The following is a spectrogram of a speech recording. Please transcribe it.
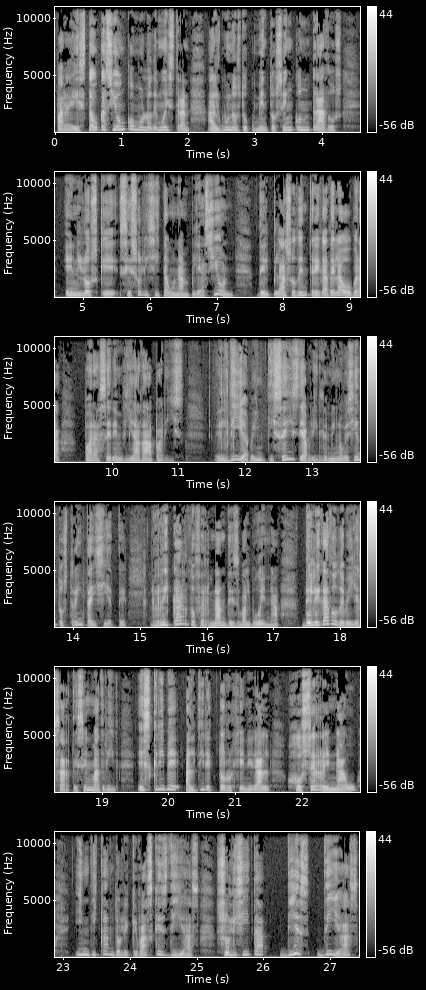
para esta ocasión, como lo demuestran algunos documentos encontrados en los que se solicita una ampliación del plazo de entrega de la obra para ser enviada a París. El día 26 de abril de 1937, Ricardo Fernández Balbuena, delegado de Bellas Artes en Madrid, escribe al director general José Renau indicándole que Vázquez Díaz solicita diez días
